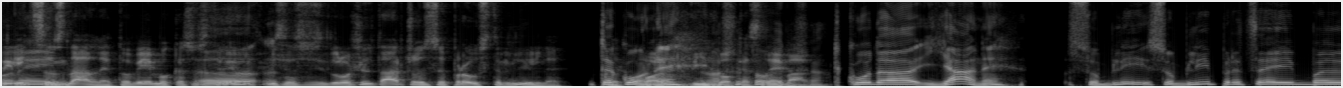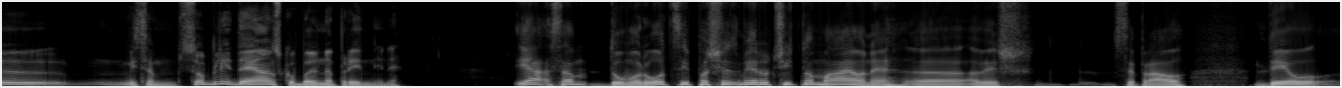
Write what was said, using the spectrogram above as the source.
ne, so znali, ne. to vemo, ker so streljali, Uh, uh, mislim, so si določili tarčo in se prav ustrelili. Ne. Tako, ne. Vidimo, No, kasneje. ja. Tako da, ja, ne, so bili, so bili precej bolj, mislim, so bili dejansko bolj napredni. Ne. Ja, sam domorodci pa še zmeraj očitno imajo, ne, uh, a veš, se pravi, del.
